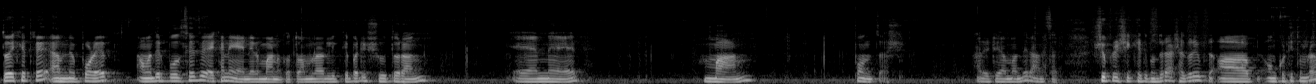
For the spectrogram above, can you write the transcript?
তো এক্ষেত্রে পরে আমাদের বলছে যে এখানে এন এর মান কত? আমরা লিখতে পারি সুতরাং এন এর মান পঞ্চাশ। আর এটি আমাদের আনসার সুপ্রিয় শিক্ষার্থী বন্ধুরা, আশা করি অঙ্কটি তোমরা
